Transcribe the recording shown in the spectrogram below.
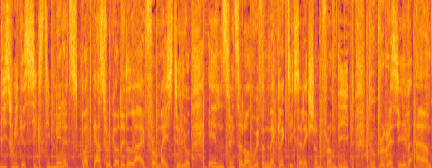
This week a 60 minutes podcast recorded live from my studio in Switzerland with an eclectic selection from deep to progressive and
